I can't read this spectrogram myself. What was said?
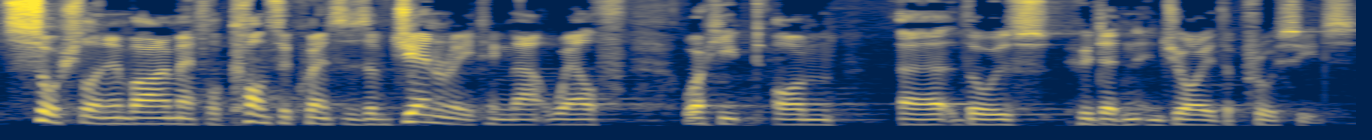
social and environmental consequences of generating that wealth were heaped on uh, those who didn't enjoy the proceeds.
